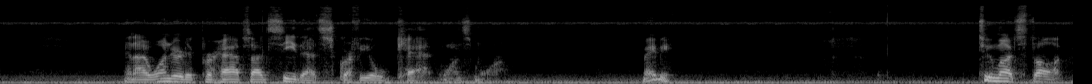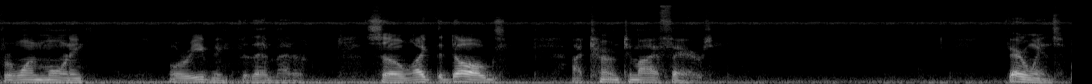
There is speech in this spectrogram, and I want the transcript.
And I wondered if perhaps I'd see that scruffy old cat once more. Maybe. Too much thought for one morning or evening for that matter. So, like the dogs, I turned to my affairs. Fair winds.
